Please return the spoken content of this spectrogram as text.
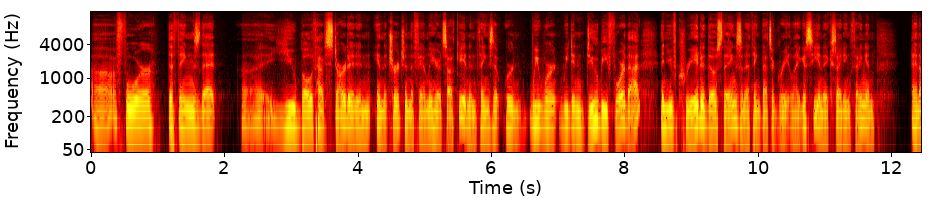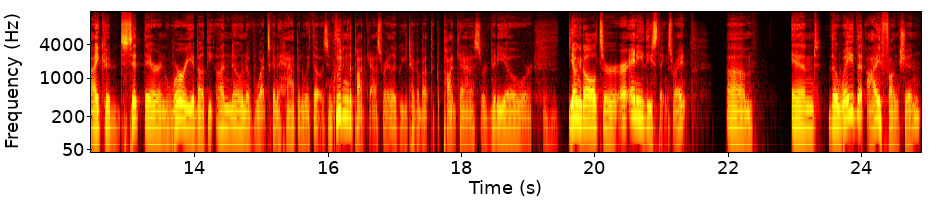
uh, for the things that uh, you both have started in in the church and the family here at Southgate, and things that we're we weren't we didn't do before that, and you've created those things, and I think that's a great legacy and exciting thing, and and I could sit there and worry about the unknown of what's going to happen with those, including the podcast, right? Like we could talk about the podcast or video or young adults or or any of these things, right? Um, and the way that I function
